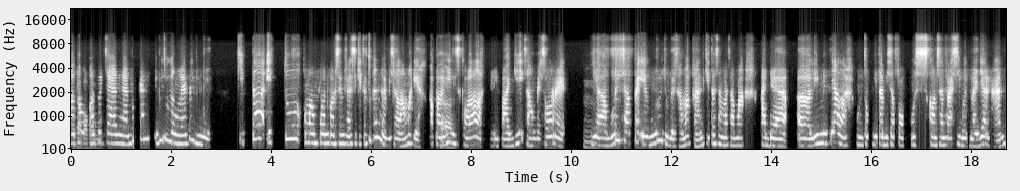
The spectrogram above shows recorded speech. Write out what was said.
Nggak apa-apa, waktu. CN ngantuk kan ibu juga ngeliatnya gini kita itu kemampuan konsentrasi kita tuh kan nggak bisa lama ya apalagi di sekolah lah dari pagi sampai sore hmm. ya murid capek. Ya guru juga sama kan. Kita sama-sama ada eh, limitnya lah untuk kita bisa fokus konsentrasi buat belajar kan.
